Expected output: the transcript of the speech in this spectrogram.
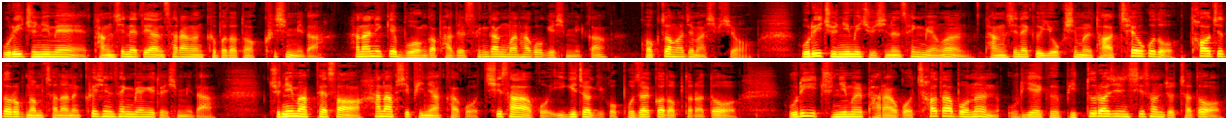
우리 주님의 당신에 대한 사랑은 그보다 더 크십니다. 하나님께 무언가 받을 생각만 하고 계십니까? 걱정하지 마십시오. 우리 주님이 주시는 생명은 당신의 그 욕심을 다 채우고도 터지도록 넘쳐나는 크신 생명이 되십니다. 주님 앞에서 한없이 빈약하고 치사하고 이기적이고 보잘것 없더라도 우리 주님을 바라고 쳐다보는 우리의 그 비뚤어진 시선조차도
